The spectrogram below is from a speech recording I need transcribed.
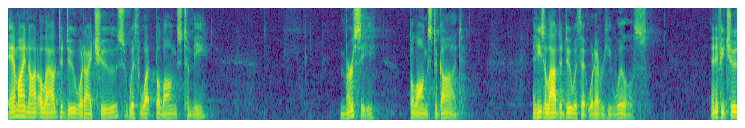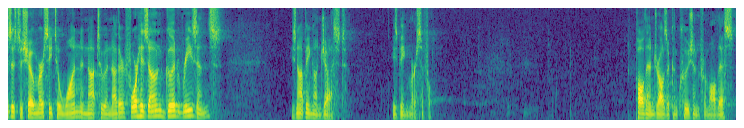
Am I not allowed to do what I choose with what belongs to me? Mercy belongs to God, and He's allowed to do with it whatever He wills. And if He chooses to show mercy to one and not to another for His own good reasons, He's not being unjust, He's being merciful. Paul then draws a conclusion from all this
